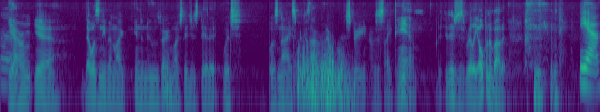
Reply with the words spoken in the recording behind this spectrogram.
Um, Yeah, rem- yeah. That wasn't even like in the news very much. They just did it, which was nice because I remember the street. I was just like, damn, it is just really open about it. Yeah.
